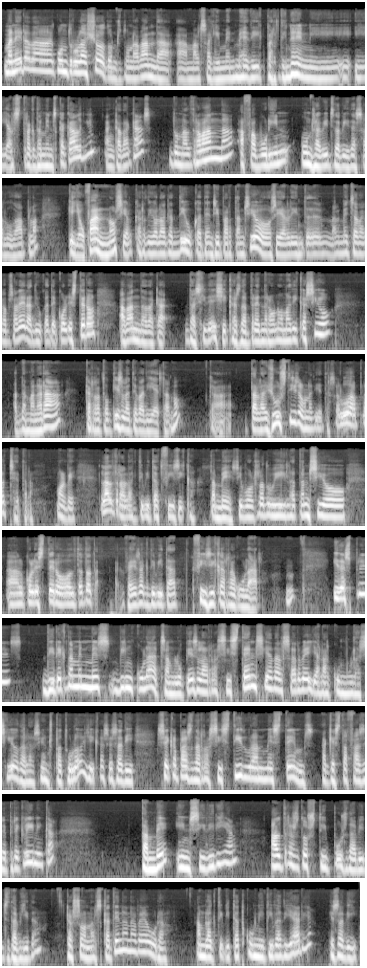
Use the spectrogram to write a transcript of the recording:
Manera de controlar això? Doncs d'una banda amb el seguiment mèdic pertinent i, i, i els tractaments que calguin, en cada cas, d'una altra banda afavorint uns hàbits de vida saludable, que ja ho fan, no? Si el cardiòleg et diu que tens hipertensió o si el, el metge de capçalera et diu que té colesterol, a banda de que decideixi que has de prendre una medicació, et demanarà que retoquis la teva dieta, no? que te l'ajustis a una dieta saludable, etc. Molt bé. L'altra, l'activitat física. També, si vols reduir la tensió, el colesterol, tot, tot, fes activitat física regular. I després, directament més vinculats amb el que és la resistència del cervell a l'acumulació de lesions patològiques, és a dir, ser capaç de resistir durant més temps aquesta fase preclínica, també incidirien altres dos tipus d'hàbits de vida, que són els que tenen a veure amb l'activitat cognitiva diària, és a dir,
